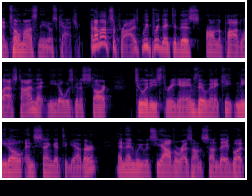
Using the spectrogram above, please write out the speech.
and Tomas Nido's catching. And I'm not surprised. We predicted this on the pod last time that Nido was going to start two of these three games. They were going to keep Nido and Senga together, and then we would see Alvarez on Sunday. But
